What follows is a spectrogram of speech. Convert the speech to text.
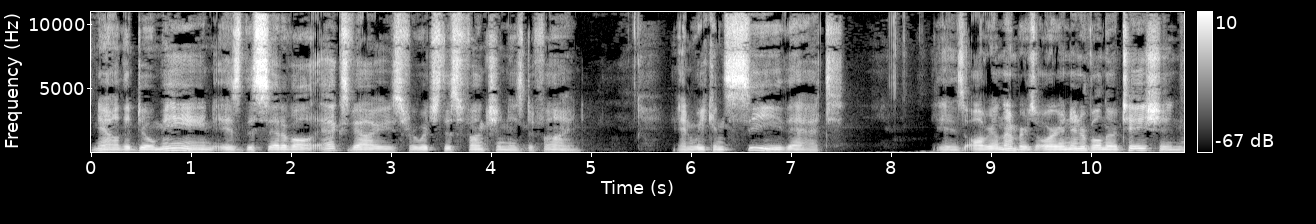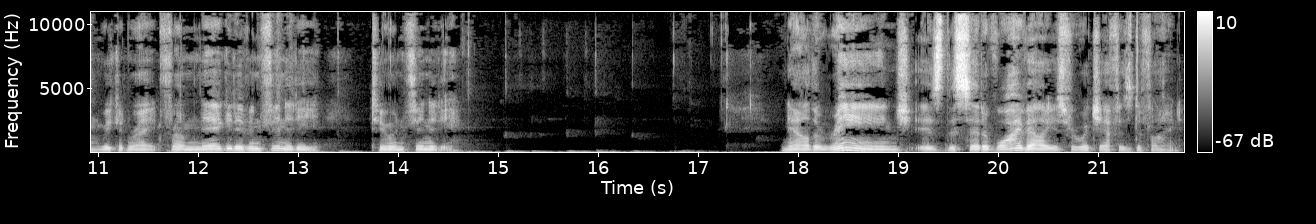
Now the domain is the set of all x values for which this function is defined. And we can see that is all real numbers, or in interval notation, we can write from negative infinity to infinity. Now the range is the set of y values for which f is defined.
